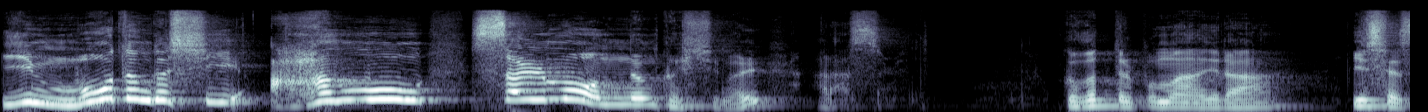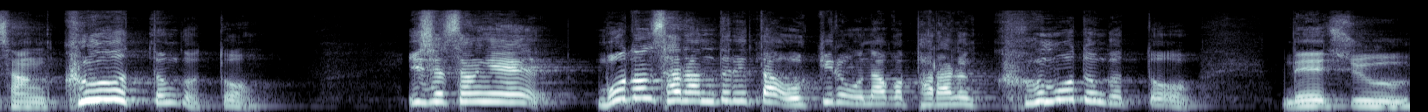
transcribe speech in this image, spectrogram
이 모든 것이 아무 쓸모없는 것임을 알았습니다. 그것들뿐만 아니라 이 세상 그 어떤 것도 이 세상에 모든 사람들이 다 얻기를 원하고 바라는 그 모든 것도 내 주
